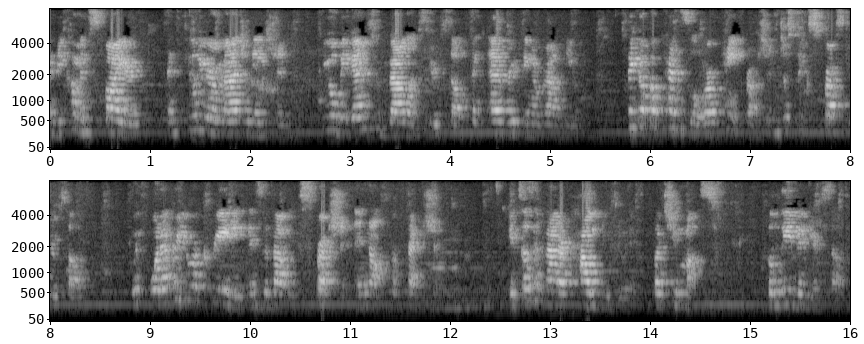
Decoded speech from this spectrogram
and become inspired and feel your imagination, you will begin to balance yourself and everything around you. Pick up a pencil or a paintbrush and just express yourself. With whatever you are creating, it's about expression and not perfection. It doesn't matter how you do it, but you must. Believe in yourself.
